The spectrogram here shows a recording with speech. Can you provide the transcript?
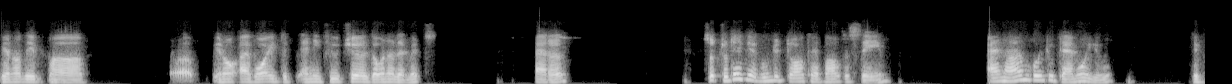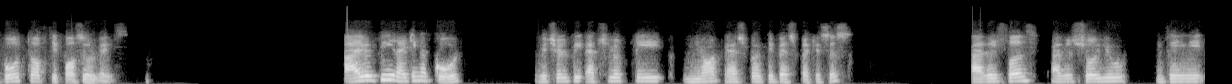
you know, the, uh, uh, you know, avoid any future governor limits error. So today we are going to talk about the same, and I'm going to demo you the both of the possible ways. I will be writing a code which will be absolutely not as per the best practices. I will first, I will show you the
